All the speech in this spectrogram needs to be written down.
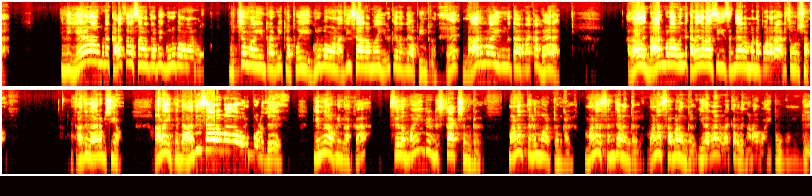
இந்த ஏழாம் இடம் கலத்தர ஸ்தானத்தில் போய் குரு பகவான் உச்சமாகின்ற வீட்டில் போய் குரு பகவான் அதிசாரமாக இருக்கிறது அப்படின்றது நார்மலாக இருந்துட்டாருனாக்கா வேற. அதாவது நார்மலாக வந்து கடகராசிக்கு சஞ்சாரம் பண்ண போறாரு அடுத்த வருஷம். அது வேற விஷயம். ஆனால் இப்போ இந்த அதிசாரமாக வரும் பொழுது என்ன அப்படின்னாக்கா சில மைண்ட் டிஸ்ட்ராக்ஷன்கள் மன தடுமாற்றங்கள் மன சஞ்சலங்கள் மன சபலங்கள் இதெல்லாம் நடக்கிறதுக்கான வாய்ப்பு உண்டு.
